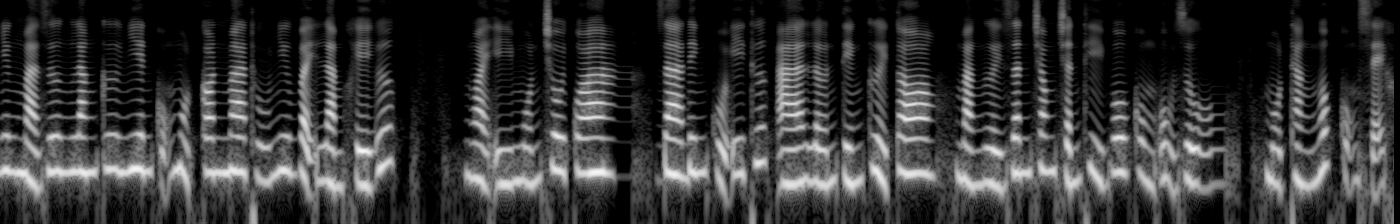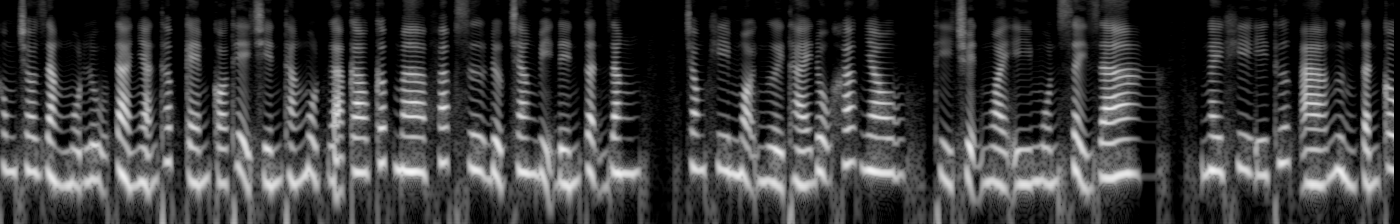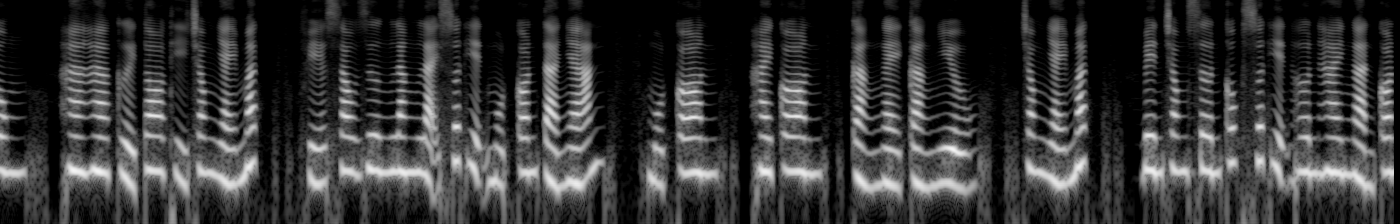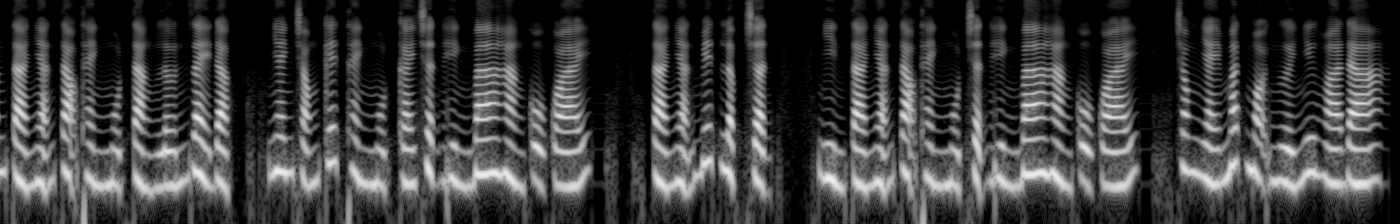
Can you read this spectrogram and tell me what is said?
Nhưng mà Dương Lăng cư nhiên cũng một con ma thú như vậy làm khế ước. Ngoài ý muốn trôi qua, gia đình của y thước Á lớn tiếng cười to, mà người dân trong trấn thì vô cùng ủ rũ. Một thằng ngốc cũng sẽ không cho rằng một lũ tả nhãn thấp kém có thể chiến thắng một gã cao cấp ma pháp sư được trang bị đến tận răng. Trong khi mọi người thái độ khác nhau, thì chuyện ngoài ý muốn xảy ra. Ngay khi ý thước Á ngừng tấn công, ha ha cười to thì trong nháy mắt, phía sau Dương Lăng lại xuất hiện một con tà nhãn. Một con, hai con, càng ngày càng nhiều. Trong nháy mắt, bên trong sơn cốc xuất hiện hơn 2.000 con tà nhãn tạo thành một tảng lớn dày đặc, nhanh chóng kết thành một cái trận hình ba hàng cổ quái. Tà nhãn biết lập trận, nhìn tà nhãn tạo thành một trận hình ba hàng cổ quái, trong nháy mắt mọi người như hóa đá.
